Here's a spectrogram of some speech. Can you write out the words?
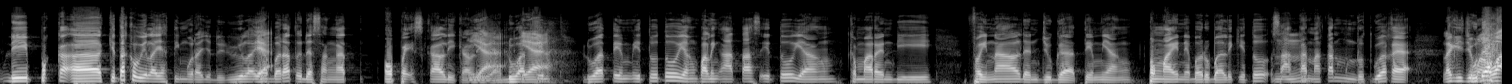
di peka, eh, kita ke wilayah timur aja. Di wilayah Ya. barat udah sangat OP sekali kali Ya, ya. Dua ya. tim, dua tim itu tuh yang paling atas itu yang kemarin di final dan juga tim yang pemainnya baru balik itu seakan-akan menurut gua kayak Hmm. Lagi udah, jumawa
